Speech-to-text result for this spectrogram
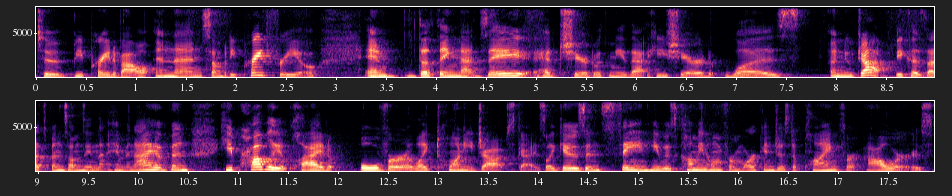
to be prayed about, and then somebody prayed for you. And the thing that Zay had shared with me that he shared was a new job because that's been something that him and I have been. He probably applied over like 20 jobs, guys. Like it was insane. He was coming home from work and just applying for hours.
